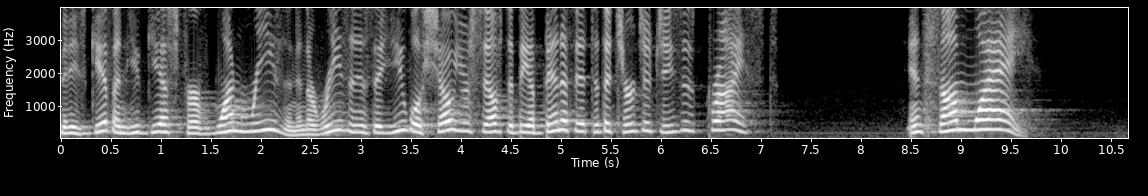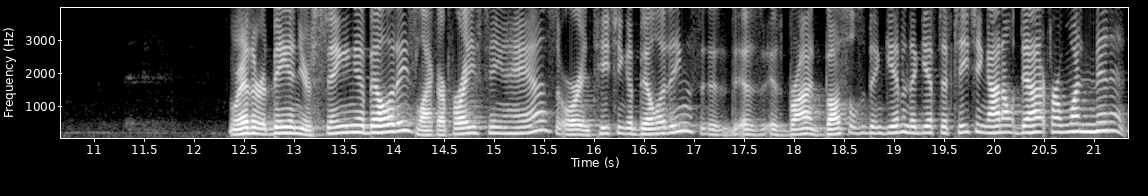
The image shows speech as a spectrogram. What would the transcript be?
But He's given you gifts for one reason, and the reason is that you will show yourself to be a benefit to the church of Jesus Christ in some way. Whether it be in your singing abilities, like our praise team has, or in teaching abilities, uh, as, as Brian Bussel's been given the gift of teaching, I don't doubt it for one minute.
